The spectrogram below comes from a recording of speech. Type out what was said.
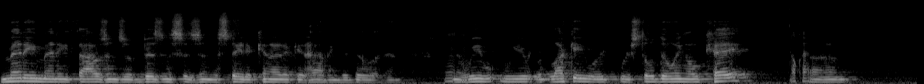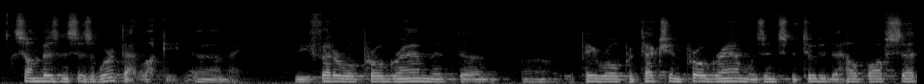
many, many thousands of businesses in the state of Connecticut having to do it. And you know, we we were lucky. We're we're still doing okay. Okay. Um, some businesses weren't that lucky. Um, Right. The federal program that, uh, payroll protection program was instituted to help offset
